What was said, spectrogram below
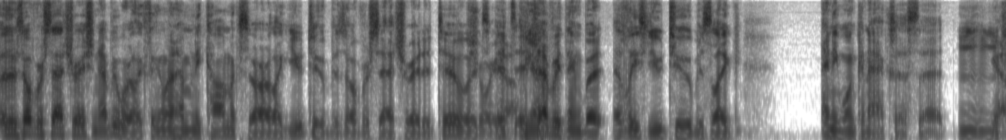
there's oversaturation everywhere. Like think about how many comics there are. Like YouTube is oversaturated too. It's Sure, it's yeah. it's Yeah. everything, but at least YouTube is like anyone can access that. Mm-hmm. Yeah.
